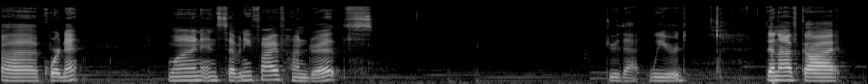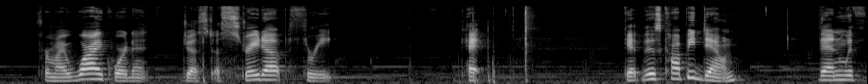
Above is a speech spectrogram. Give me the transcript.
uh, coordinate. 1 and 75 hundredths. Drew that weird. Then I've got, for my y coordinate, just a straight up 3. Okay. Get this copied down. Then with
